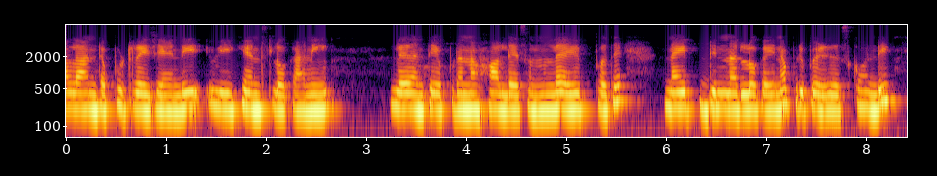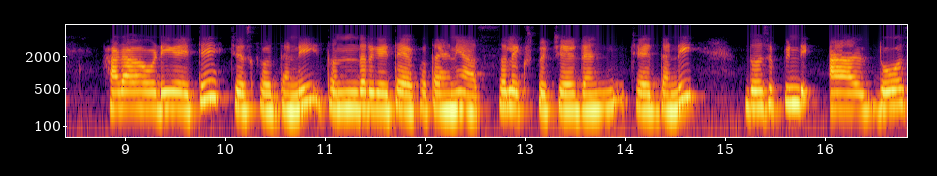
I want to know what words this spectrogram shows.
అలాంటప్పుడు ట్రై చేయండి. వీకెండ్స్లో కానీ లేదంటే ఎప్పుడన్నా హాలిడేస్ ఉన్న లేకపోతే నైట్ డిన్నర్లోకైనా ప్రిపేర్ చేసుకోండి. హడావుడిగా అయితే చేసుకోవద్దండి. తొందరగా అయితే అయిపోతాయని అస్సలు ఎక్స్పెక్ట్ చేయడం చేయొద్దండి. దోశ పిండి దోశ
